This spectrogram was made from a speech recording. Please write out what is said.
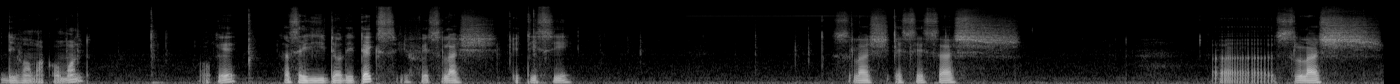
devant ma commande. Ok. Ça, c'est l'éditeur des textes. Je fais slash etc slash ssh slash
